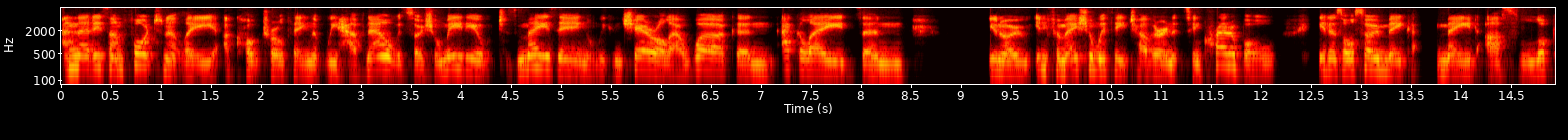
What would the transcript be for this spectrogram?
And that is unfortunately a cultural thing that we have now with social media, which is amazing. And we can share all our work and accolades and, you know, information with each other, and it's incredible. It has also make, made us look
